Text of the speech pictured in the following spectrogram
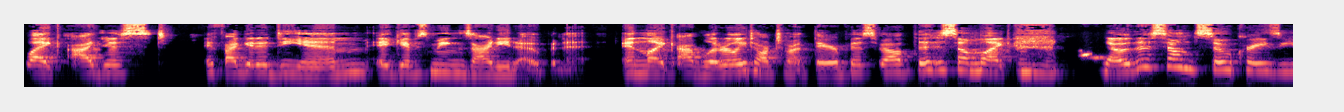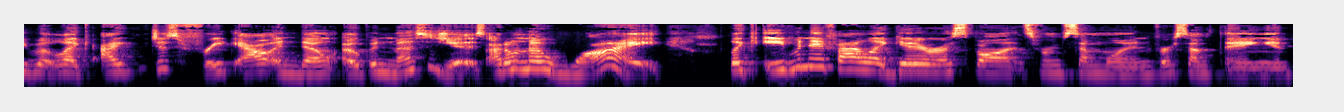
like I just if I get a DM, it gives me anxiety to open it. And like I've literally talked to my therapist about this. I'm like, Mhm. I know this sounds so crazy, but like I just freak out and don't open messages. I don't know why. like even if I like get a response from someone for something and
